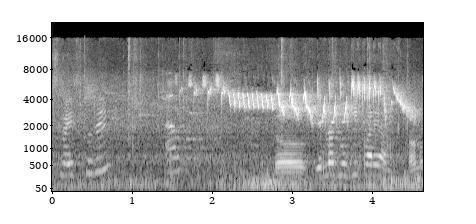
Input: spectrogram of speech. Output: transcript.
Měli jsme jít tudy? Jedna z možných variant. Ano.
